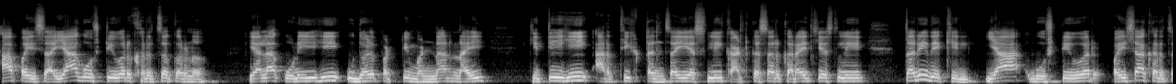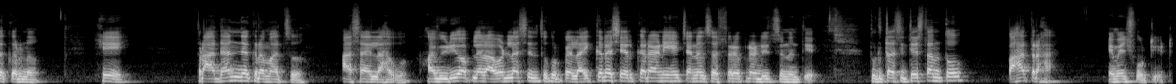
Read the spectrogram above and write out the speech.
हा पैसा या गोष्टीवर खर्च करणं याला कोणीही उधळपट्टी म्हणणार नाही. कितीही आर्थिक टंचाई असली काटकसर करायची असली तरी देखील या गोष्टीवर पैसा खर्च करणं हे प्राधान्यक्रमाचं असायला हवं. हा व्हिडिओ आपल्याला आवडला असेल तर कृपया लाईक करा शेअर करा आणि हे चॅनल सबस्क्राईब करण्याची विनंती आहे. तुर्तास इथेच थांबतो. पाहत रहा. एम एच फोर्टी एट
